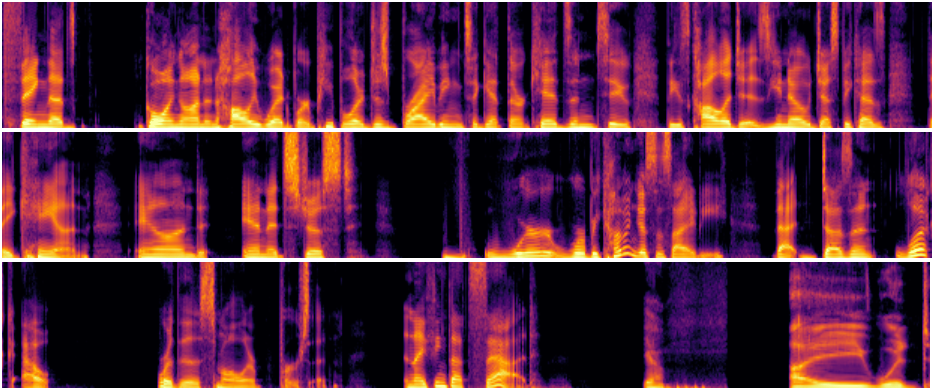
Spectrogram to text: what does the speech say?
thing that's going on in Hollywood where people are just bribing to get their kids into these colleges, you know, just because they can. And and it's just we're we're becoming a society that doesn't look out for the smaller person. And I think that's sad. Yeah. I would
